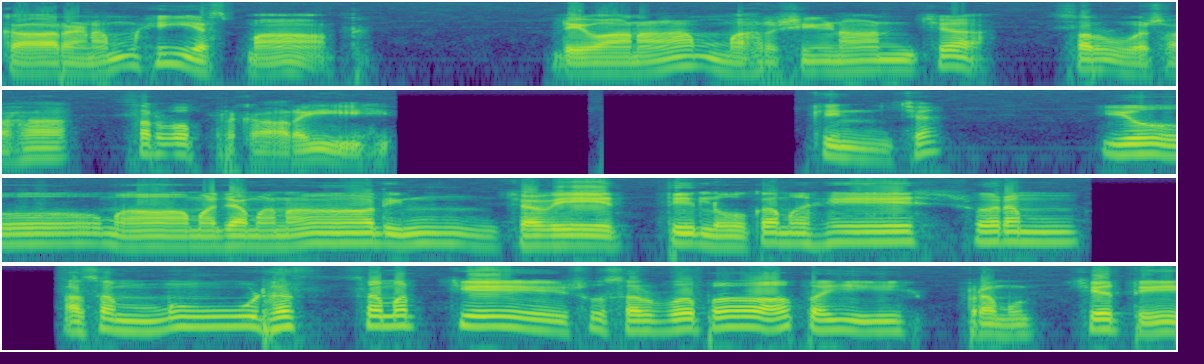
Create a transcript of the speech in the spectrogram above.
कारणम् हि यस्मात्। देवानाम् महर्षीणाम् च सर्वशः सर्वप्रकारैः। किञ्च यो मामजमनादिम् च वेत्ति लोकमहेश्वरम्। असम्मूढः समत्येषु सर्वपापैः प्रमुच्यते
